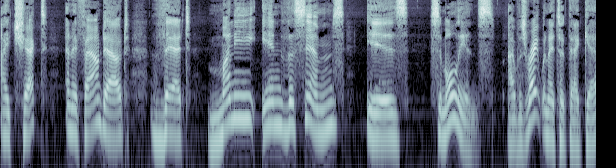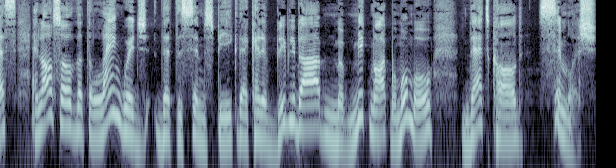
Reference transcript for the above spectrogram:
I checked and I found out that money in The Sims is simoleons. I was right when I took that guess, and also that the language that the Sims speak, that kind of blah blah blah, micmac, momomo, that's called Simlish.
